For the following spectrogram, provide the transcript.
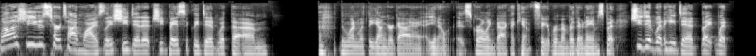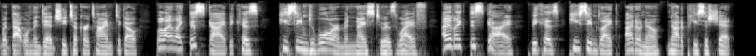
Well, she used her time wisely. She did it. She basically did with the um the one with the younger guy, I- you know, scrolling back, I can't figure, remember their names, but she did what he did, like what what that woman did. She took her time to go, "Well, I like this guy because he seemed warm and nice to his wife. I like this guy because he seemed like I don't know, not a piece of shit.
